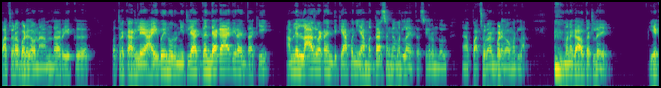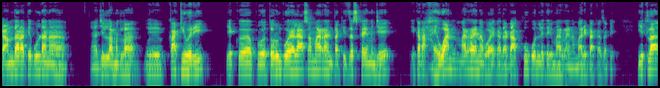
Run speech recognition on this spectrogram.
पाचोरा बडगावना आमदार एक पत्रकारले आई बहीणवरून इथल्या गंध्या गायादी राहता की आमले लाज वाटायन ते की आपण या मतदारसंघामधला येतच एरंडोल पाचोरा आणि बडगावमधला. म्हण गाव तटलं आहे एक आमदार ते बुलढाणा जिल्हामधला काठीवरी एक प- तरुण पोऱ्याला असा मार राहता की जसं काही म्हणजे एखादा हैवान मार ना बुवा एखादा डाकू कोणले तरी मार ना मारी टाकासाठी. इथला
